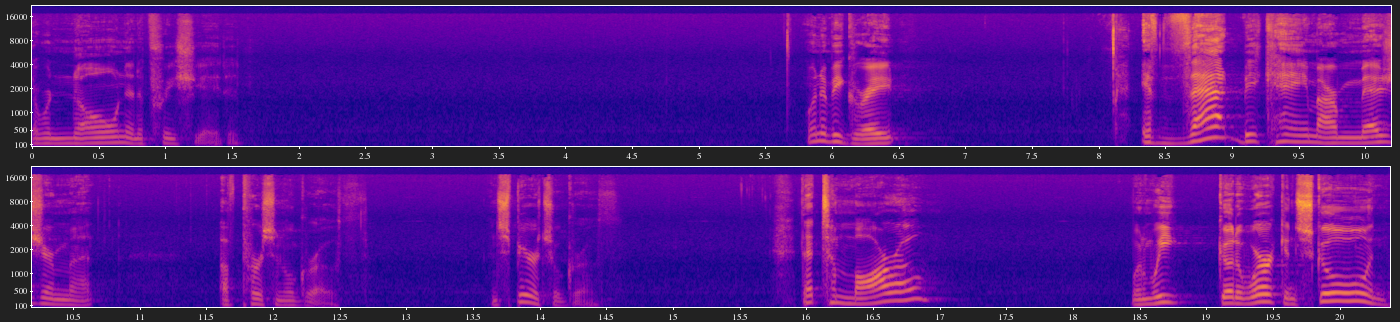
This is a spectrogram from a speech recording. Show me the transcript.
they were known and appreciated? Wouldn't it be great if that became our measurement of personal growth and spiritual growth? That tomorrow, when we go to work and school and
